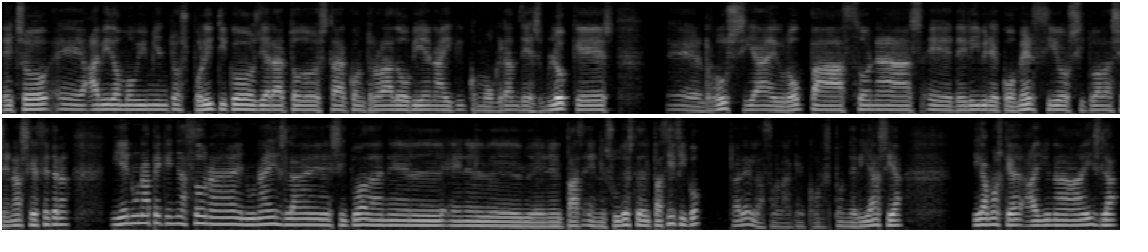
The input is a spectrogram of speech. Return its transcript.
De hecho, eh, ha habido movimientos políticos y ahora todo está controlado bien. Hay como grandes bloques. Rusia, Europa, zonas de libre comercio situadas en Asia, etcétera, y en una pequeña zona, en una isla situada en el, sudeste del Pacífico, la zona que correspondería a Asia. Digamos que hay una isla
